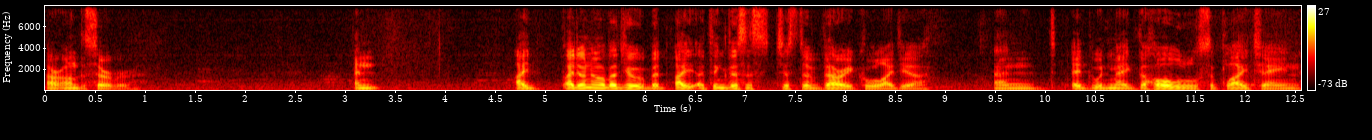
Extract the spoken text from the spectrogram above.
are on the server. And I, I don't know about you, but I, I think this is just a very cool idea. And it would make the whole supply chain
